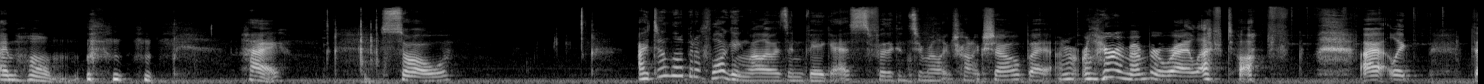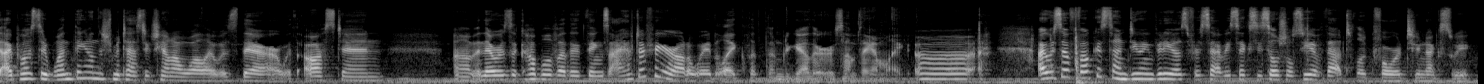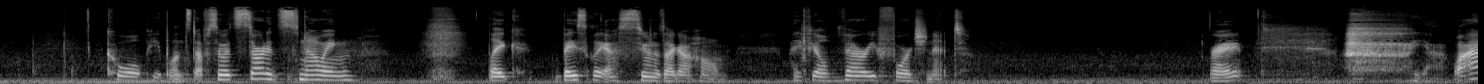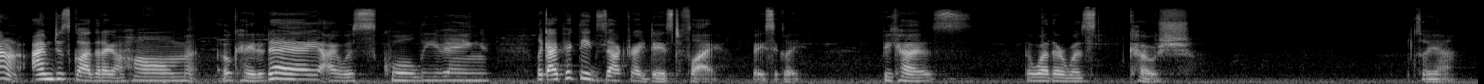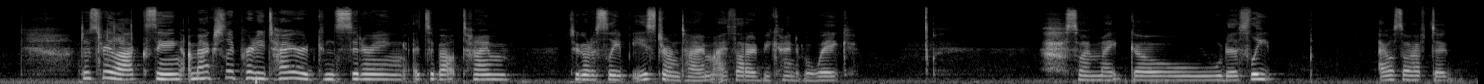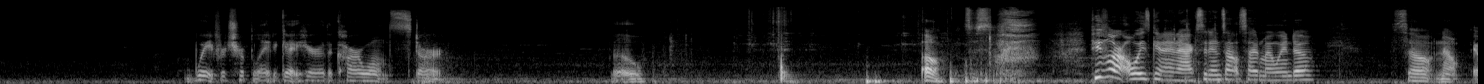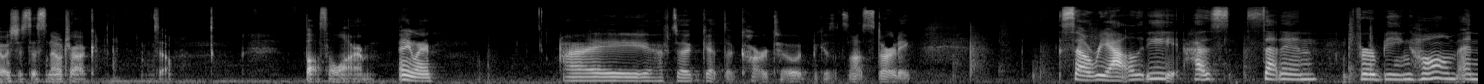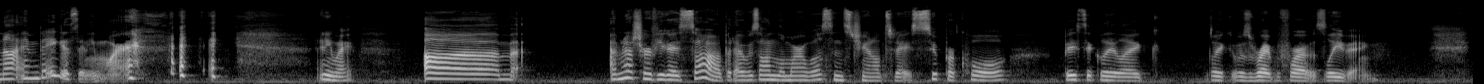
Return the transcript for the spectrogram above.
I'm home. Hi. So, I did a little bit of vlogging while I was in Vegas for the Consumer Electronics Show, but I don't really remember where I left off. I like I posted one thing on the Schmatastic channel while I was there with Austin. Um, and there was a couple of other things. I have to figure out a way to like clip them together or something. I'm like, uh, I was so focused on doing videos for Savvy Sexy Social, so you have that to look forward to next week. Cool people and stuff. So it started snowing like basically as soon as I got home. I feel very fortunate. Right? yeah. Well, I don't know. I'm just glad that I got home okay today. I was cool leaving. Like, I picked the exact right days to fly, basically, because the weather was kosh. So, yeah. Just relaxing. I'm actually pretty tired considering it's about time to go to sleep Eastern time. I thought I'd be kind of awake. So I might go to sleep. I also have to wait for AAA to get here. The car won't start. Oh. Oh, just people are always getting in accidents outside my window. So, no, it was just a snow truck. False alarm. Anyway, I have to get the car towed because it's not starting. So, reality has set in for being home and not in Vegas anymore. anyway, um, I'm not sure if you guys saw, but I was on Lamar Wilson's channel today. Super cool. Basically, like, like it was right before I was leaving.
